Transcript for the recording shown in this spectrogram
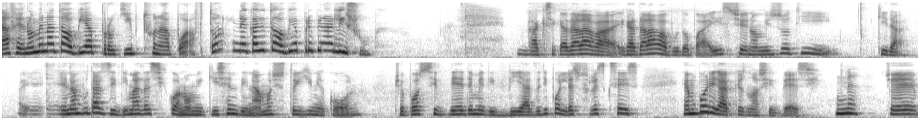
τα φαινόμενα τα οποία προκύπτουν από αυτό είναι κάτι τα οποία πρέπει να λύσουμε. Εντάξει, κατάλαβα, κατάλαβα που το πάεις και νομίζω ότι, κοίτα, ένα από τα ζητήματα της οικονομικής ενδυνάμωσης των γυναικών και πώς συνδέεται με τη βία, διότι πολλές φορές ξέρεις, δεν μπορεί κάποιος να συνδέσει. Ναι. Και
